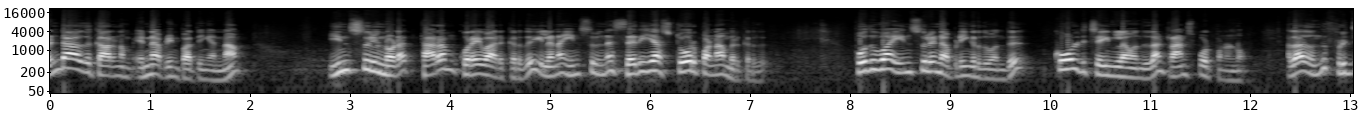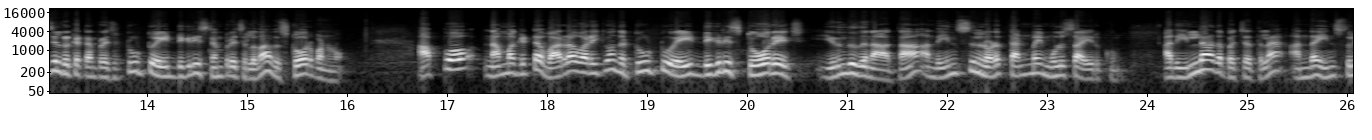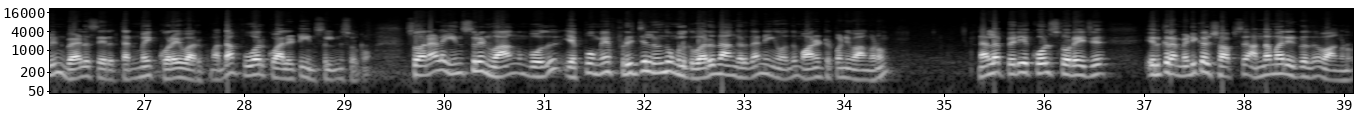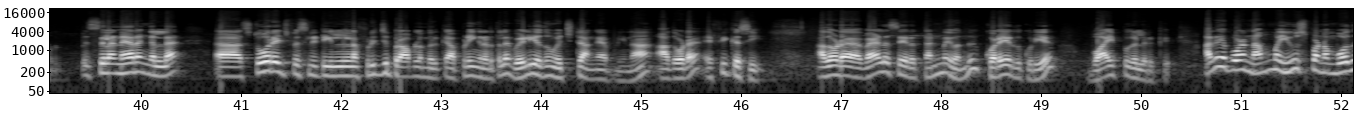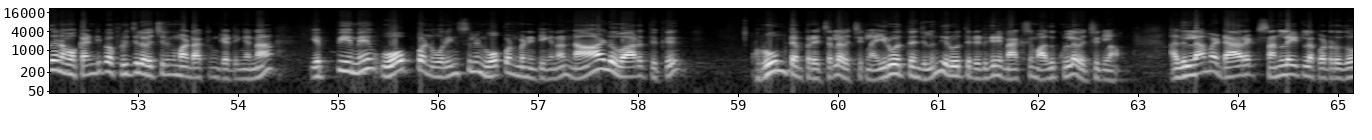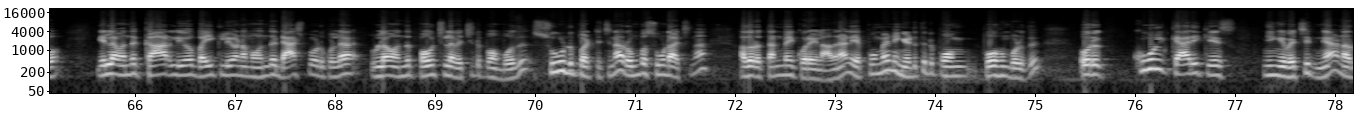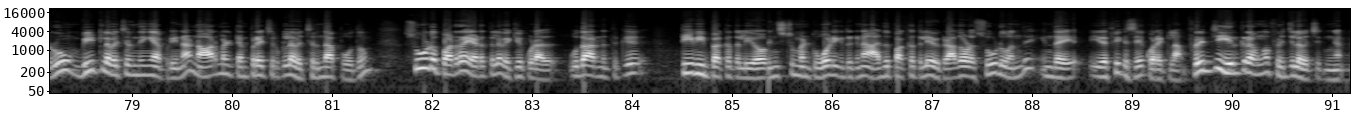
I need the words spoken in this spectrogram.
ரெண்டாவது காரணம் என்ன அப்படின்னு பார்த்தீங்கன்னா இன்சுலினோட தரம் குறைவாக இருக்கிறது இல்லைன்னா இன்சுலினை சரியாக ஸ்டோர் பண்ணாமல் இருக்கிறது. பொதுவாக இன்சுலின் அப்படிங்கிறது வந்து கோல்டு செயினில் வந்து தான் டிரான்ஸ்போர்ட் பண்ணணும். அதாவது வந்து ஃப்ரிட்ஜில் இருக்க temperature two to eight degrees டெம்பரேச்சரில் தான் அதை ஸ்டோர் பண்ணணும். அப்போது நம்மக்கிட்ட வர வரைக்கும் அந்த two to eight degree storage இருந்ததுனா தான் அந்த இன்சுலினோட தன்மை முழுசாக இருக்கும். அது இல்லாத பட்சத்தில் அந்த இன்சுலின் வேலை செய்கிற தன்மை குறைவாக இருக்கும். அதான் புவர் குவாலிட்டி இன்சுலின் சொல்கிறோம் ஸோ அதனால் இன்சுலின் வாங்கும்போது எப்போவுமே ஃப்ரிட்ஜிலேருந்து உங்களுக்கு வருதாங்கிறத நீங்கள் வந்து மானிட்டர் பண்ணி வாங்கணும். நல்ல பெரிய கோல்ட் ஸ்டோரேஜ் இருக்கிற மெடிக்கல் ஷாப்ஸு அந்த மாதிரி இருக்கிறத வாங்கணும். சில நேரங்களில் ஸ்டோரேஜ் ஃபெசிலிட்டி இல்லைன்னா ஃப்ரிட்ஜ் ப்ராப்ளம் இருக்குது அப்படிங்கிற இடத்துல வெளியே எதுவும் வச்சுட்டாங்க அப்படின்னா அதோட எஃபிகசி அதோட வேலை செய்கிற தன்மை வந்து குறையிறதுக்குரிய வாய்ப்புகள் இருக்குது அதே போல் நம்ம யூஸ் பண்ணும்போது நம்ம கண்டிப்பாக ஃப்ரிட்ஜில் வச்சுருக்குமா டாக்டர்னு கேட்டிங்கன்னா எப்பயுமே ஓப்பன் ஒரு இன்சுலின் ஓப்பன் பண்ணிட்டீங்கன்னா நாலு வாரத்துக்கு ரூம் டெம்பரேச்சரில் வச்சுக்கலாம். இருபத்தஞ்சிலேருந்து இருபத்தெட்டு டிகிரி மேக்ஸிமம் அதுக்குள்ளே வச்சுக்கலாம். அது இல்லாமல் டைரக்ட் சன்லைட்டில் படுறதோ இல்லை வந்து கார்லேயோ பைக்லேயோ நம்ம வந்து டேஷ்போர்டுக்குள்ளே உள்ள வந்து பவுச்சில் வச்சுட்டு போகும்போது சூடு பட்டுச்சுன்னா ரொம்ப சூடாச்சுன்னா அதோட தன்மை குறையலாம். அதனால் எப்பவுமே நீங்கள் எடுத்துகிட்டு போ போகும்பொழுது ஒரு கூல் கேரி கேஸ் நீங்கள் வச்சுக்கோங்க. ஆனால் ரூம் வீட்டில் வச்சுருந்தீங்க அப்படின்னா நார்மல் டெம்பரேச்சருக்குள்ளே வச்சுருந்தா போதும். சூடு படுற இடத்துல வைக்கக்கூடாது. உதாரணத்துக்கு டிவி பக்கத்துலேயோ இன்ஸ்ட்ருமெண்ட் ஓடிக்கிட்டு இருக்குன்னா அது பக்கத்துலேயே வைக்கணும் அதோட சூடு வந்து இந்த எஃபிகசியை குறைக்கலாம். ஃப்ரிட்ஜ் இருக்கிறவங்க ஃப்ரிட்ஜில் வச்சுக்கோங்க.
